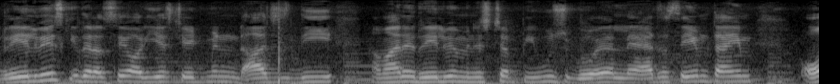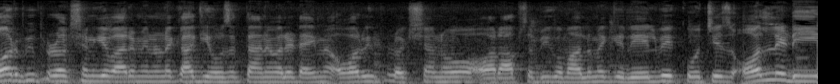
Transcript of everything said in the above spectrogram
रेलवेज़ की तरफ़ से और ये स्टेटमेंट आज दी हमारे रेलवे मिनिस्टर पीयूष गोयल ने। एट द सेम टाइम और भी प्रोडक्शन के बारे में इन्होंने कहा कि हो सकता है आने वाले टाइम में और भी प्रोडक्शन हो और आप सभी को मालूम है कि रेलवे कोचेज़ ऑलरेडी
